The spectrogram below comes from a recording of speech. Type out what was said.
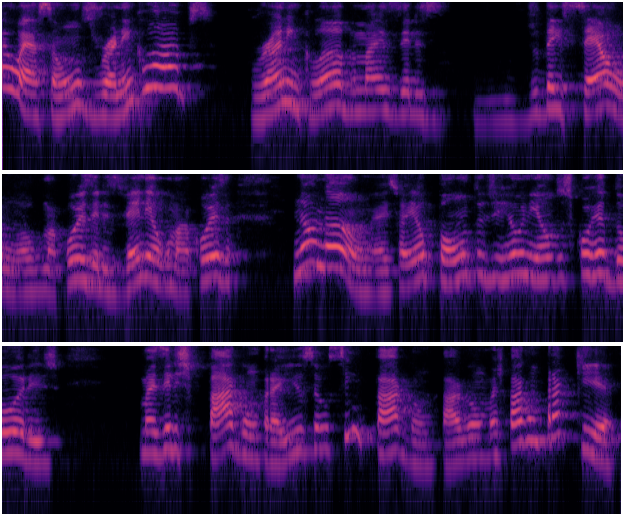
É, ué, são uns running clubs. Running club, mas eles do they sell alguma coisa? Eles vendem alguma coisa? Não, não, é isso aí é o ponto de reunião dos corredores. Mas eles pagam para isso? Eu sim, pagam, pagam, mas pagam para quê?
